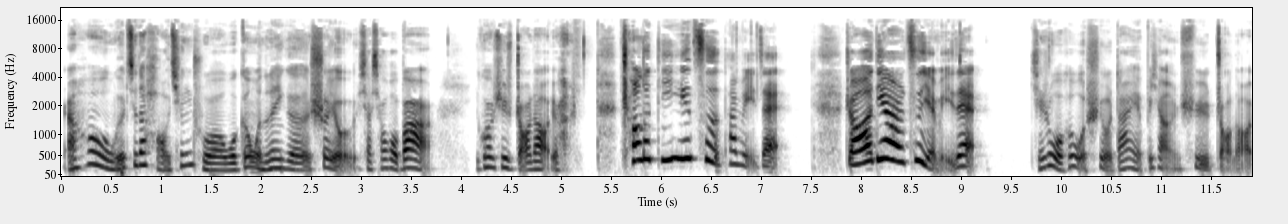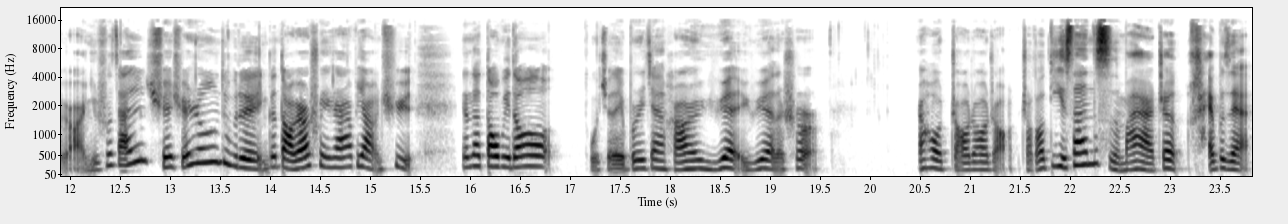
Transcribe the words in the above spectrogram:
然后我就记得好清楚，我跟我的那个舍友小小伙伴一块去找导员，找了第一次他没在，找了第二次也没在。其实我和我室友当然也不想去找导员，你说咱学学生对不对？你跟导员说你啥不想去，跟他叨逼叨，我觉得也不是一件很让人愉悦愉悦的事儿。然后找找找找到第三次，妈呀，这还不在！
